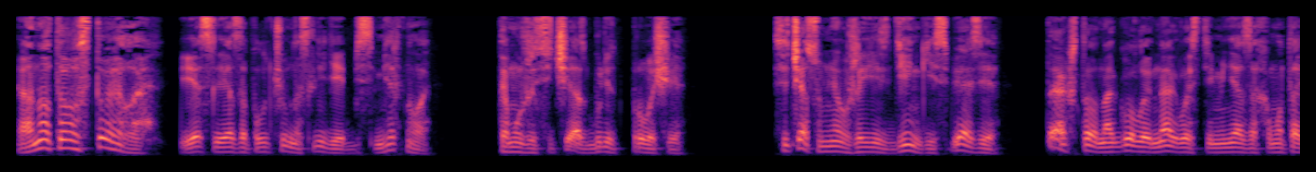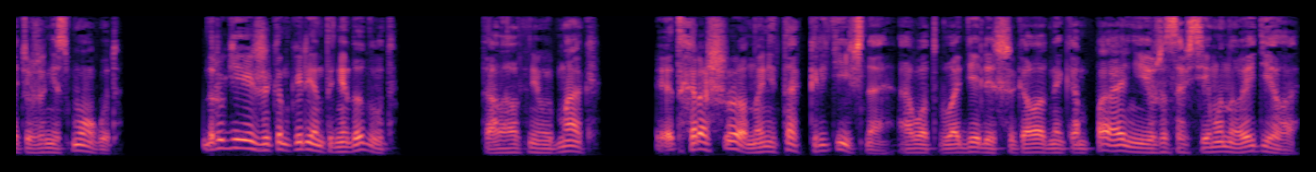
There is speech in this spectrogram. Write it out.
Оно того стоило. Если я заполучу наследие бессмертного, к тому же сейчас будет проще. Сейчас у меня уже есть деньги и связи, так что на голой наглости меня захомутать уже не смогут. Другие же конкуренты не дадут. Талантливый маг — это хорошо, но не так критично, а вот владелец шоколадной компании уже совсем иное дело.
